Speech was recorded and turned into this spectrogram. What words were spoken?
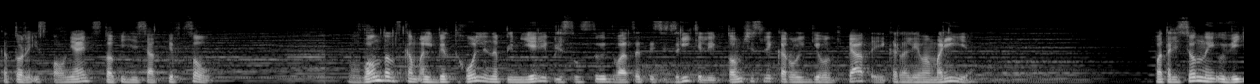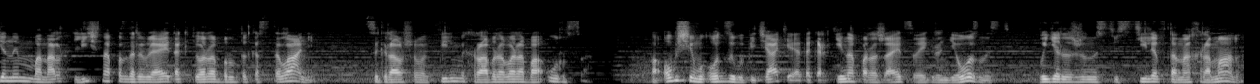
который исполняет 150 певцов. В лондонском Альберт-Холле на премьере присутствует 20 тысяч зрителей, в том числе король Георг V и королева Мария. Потрясенный увиденным, монарх лично поздравляет актера Брута Кастелани, сыгравшего в фильме «Храброго раба Урса». По общему отзыву печати, эта картина поражает своей грандиозностью, выдержанностью стиля в тонах романа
